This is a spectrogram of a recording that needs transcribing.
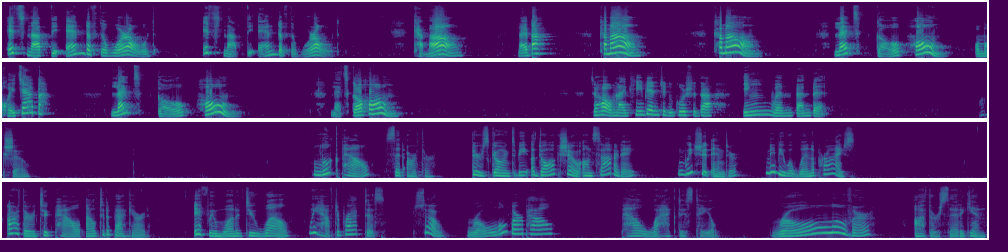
It's not the end of the world. It's not the end of the world. Come on. 来吧。Come on. Come on. Let's go home. 我们回家吧。Let's go home. Let's go home. 最后，我们来听一遍这个故事的英文版本。Show. Look, pal, said Arthur. There's going to be a dog show on Saturday. We should enter. Maybe we'll win a prize. Arthur took Pal out to the backyard. If we want to do well, we have to practice. So, roll over, Pal. Pal wagged his tail. Roll over, Arthur said again.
